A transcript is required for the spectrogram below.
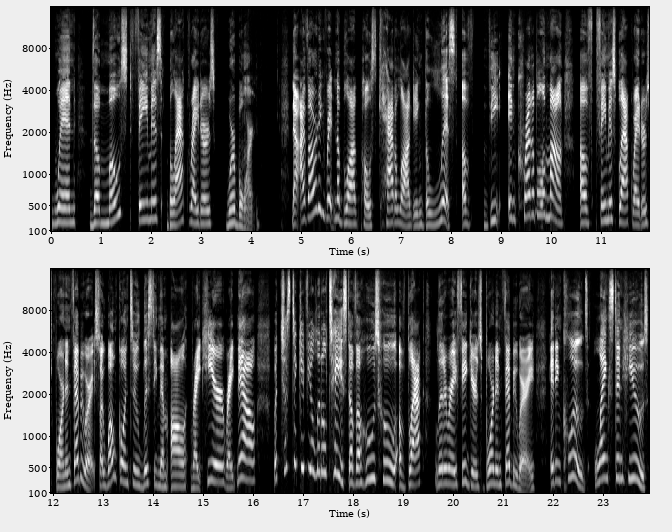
when the most famous Black writers were born. Now, I've already written a blog post cataloging the list of the incredible amount of famous Black writers born in February. So I won't go into listing them all right here, right now, but just to give you a little taste of the who's who of Black literary figures born in February, it includes Langston Hughes,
